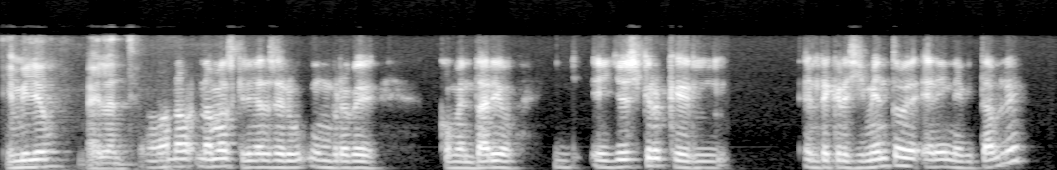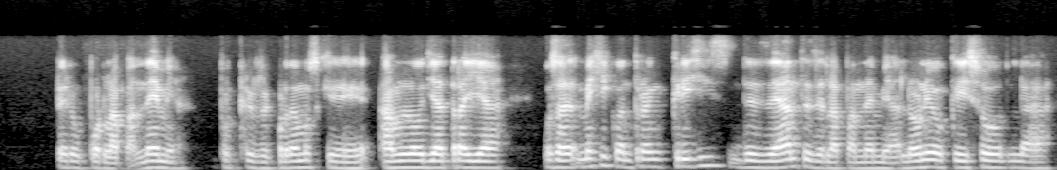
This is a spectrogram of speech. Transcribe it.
Emilio, adelante. No, nada más quería hacer un breve comentario. Yo sí creo que el, el decrecimiento era inevitable, pero por la pandemia, porque recordemos que AMLO ya traía, o sea, México entró en crisis desde antes de la pandemia, lo único que hizo la,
